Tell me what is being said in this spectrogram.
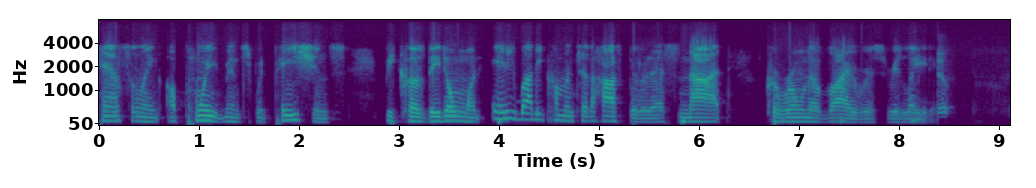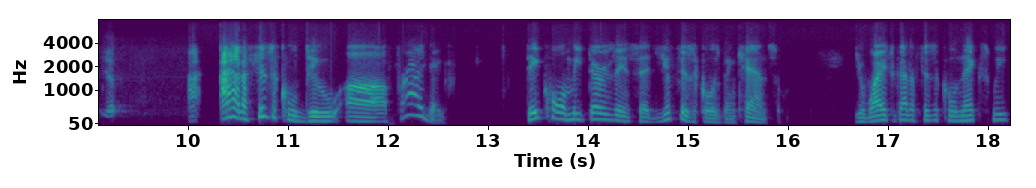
canceling appointments with patients because they don't want anybody coming to the hospital that's not coronavirus related. Yep. Yep. I, I had a physical due uh Friday. They called me Thursday and said, Your physical has been canceled. Your wife's got a physical next week,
